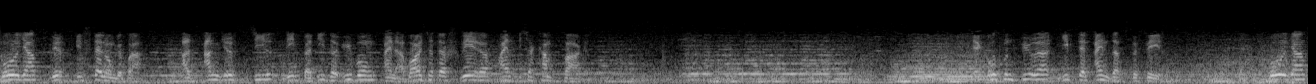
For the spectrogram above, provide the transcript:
Der Goliath wird in Stellung gebracht. Als Angriffsziel dient bei dieser Übung ein erbeuteter, schwerer feindlicher Kampfwagen. Der Gruppenführer gibt den Einsatzbefehl. Goliath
